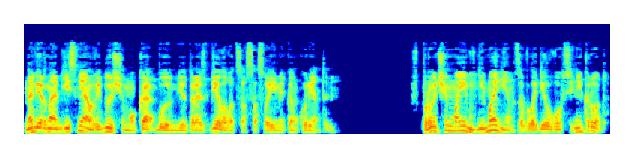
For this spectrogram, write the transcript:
Наверное, объяснял ведущему, как будет разделываться со своими конкурентами. Впрочем, моим вниманием завладел вовсе не крот.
